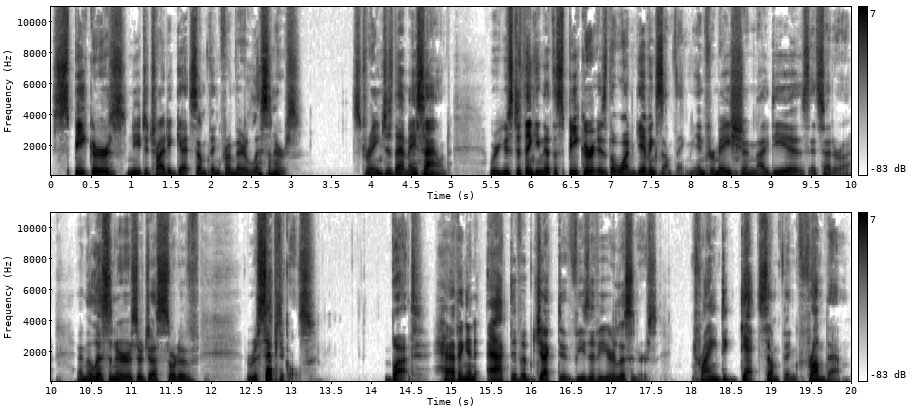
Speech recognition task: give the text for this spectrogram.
speakers need to try to get something from their listeners. Strange as that may sound, we're used to thinking that the speaker is the one giving something, information, ideas, etc., and the listeners are just sort of receptacles. But having an active objective vis-a-vis your listeners, trying to get something from them,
